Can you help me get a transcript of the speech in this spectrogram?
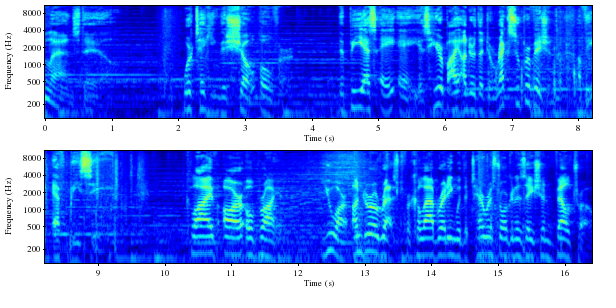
Lansdale. We're taking this show over. The BSAA is hereby under the direct supervision of the FBC. Clive R. O'Brien, you are under arrest for collaborating with the terrorist organization Veltro.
